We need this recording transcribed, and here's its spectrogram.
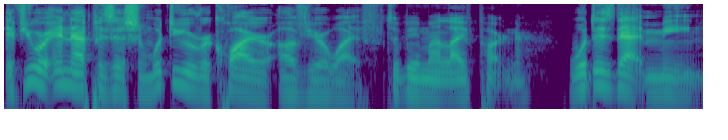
If you were in that position, what do you require of your wife? To be my life partner. What does that mean?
